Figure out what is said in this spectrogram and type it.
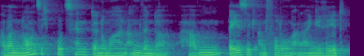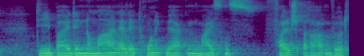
Aber 90 Prozent der normalen Anwender haben Basic-Anforderungen an ein Gerät, die bei den normalen Elektronikmärkten meistens falsch beraten wird.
